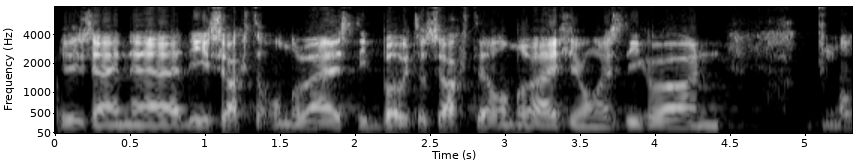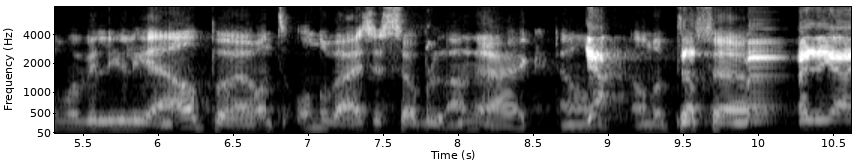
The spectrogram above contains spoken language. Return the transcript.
Jullie zijn die zachte onderwijs, die boterzachte onderwijsjongens, die gewoon we willen jullie helpen, want onderwijs is zo belangrijk. En on ja, ondertussen. Dat, maar ja,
